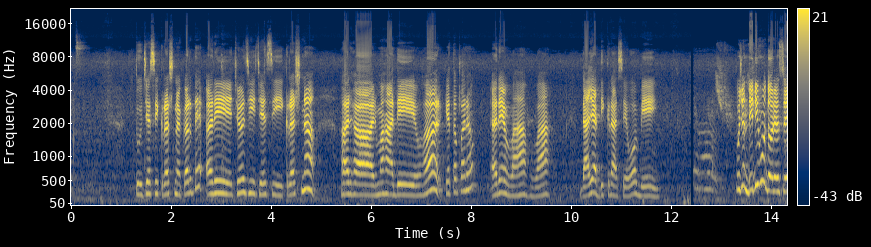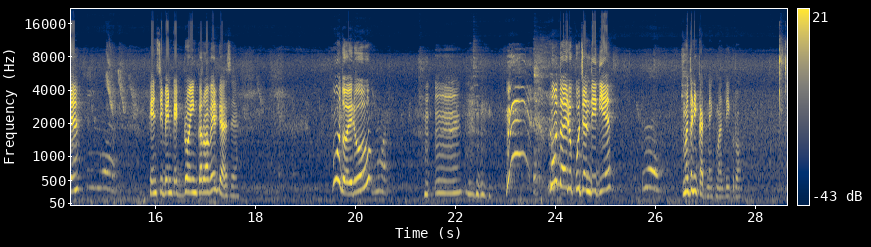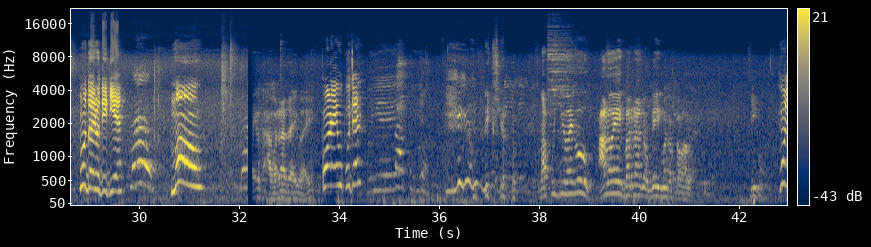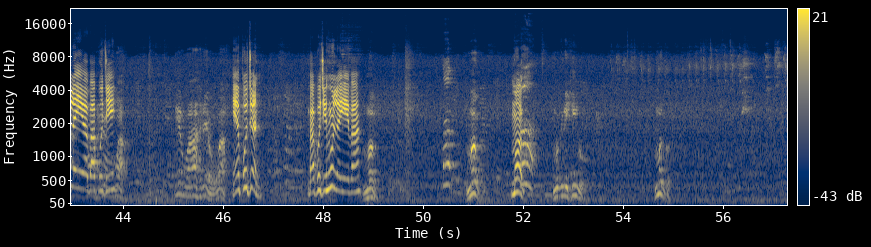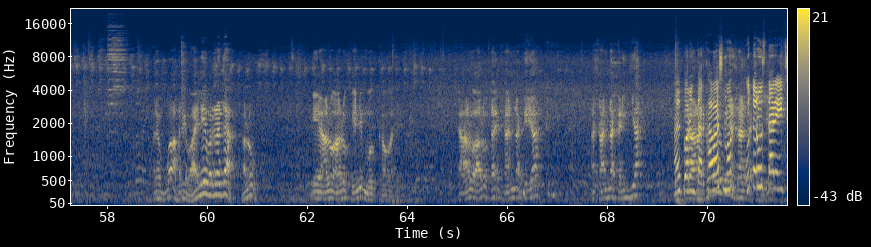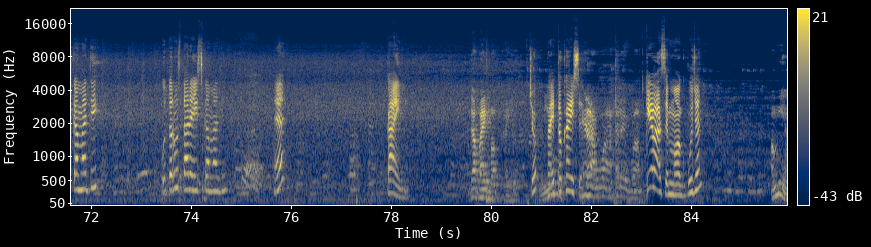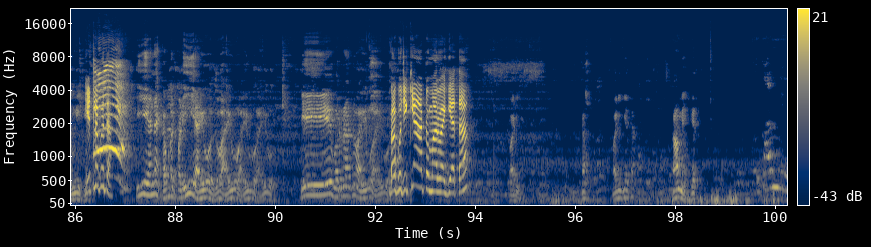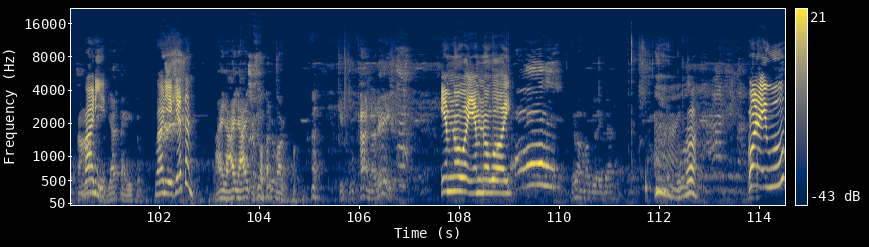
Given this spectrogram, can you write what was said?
તું જય શ્રી કૃષ્ણ કર દે. અરે જોજી જય શ્રી કૃષ્ણ. હર હર મહાદેવ હર. કે તો પરમ? અરે વાહ વાહ. ડાયા દીકરા છે ઓ બે. પૂછો દીદી શું દોરે છે? ફેન્સી બેન કંઈક ડ્રોઈંગ કરવા વેર ગયા છે? શું દોર્યું? હમ. હું દોર્યું પૂજન દીદીએ મધણી કાઢ નાખ મારો દીકરો હું દોર્યું દીદીએ મો આ વરરાજા આવ્યા હે. કોણ આવ્યું પૂજન બાપુજી આવ્યું હાલો એ વરરાજો બે મગજ ખાવાલો ઠીક. હું લઈ આવ્યા બાપુજી વાહ. એ વાહ રે વાહ હે પૂજન બાપુજી હું લઈ આવ્યા મગ મગ મગ મગની ખીંગો મગ. અરે વાહ અરે વાહ લે વરરાજા. હાલો. એ હાલો હાલો કેને મગ ખાવા છે. હાલો હાલો સાહેબ સાંજના કયા આ સાંજના કરી ગયા. હાલ પરમ તાર ખાવાસ મગ? ઉતરવું તારે હિંચકામાંથી ઉતરવું તારે હિંચકામાંથી હે? કાંઈ નહીં. ભાઈ મગ ખાઈ લો. જો ભાઈ તો ખાઈશે છે. કેવા છે મગ પૂજન? અમી અમી. એટલા બધા? એ એને ખબર પડી ઈ આવ્યો જો આવ્યો આવ્યો આવ્યો એ વરરાજો આવ્યો આવ્યો બાપુજી ક્યાં આટો મારવા ગયા હતા વાડી. વાડી ગયા હતા કામે કે? કામે વાડીએ. ગયા હતા એ તો. વાડીએ ગયા તા ને? હાલ હાલ હાલ જો હલવાડું. કે પૂઠા ન રે એમ ન હોય એમ ન હોય. કેવા મગ લઈ ગયા? હો. કોણ આવ્યું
